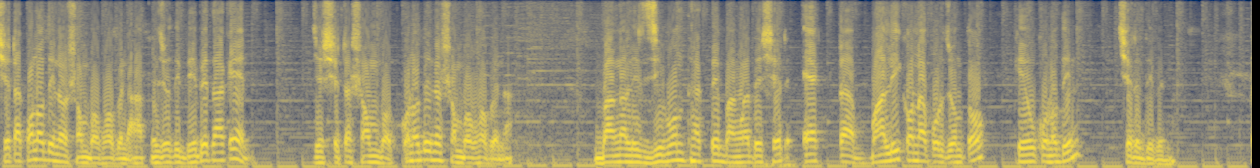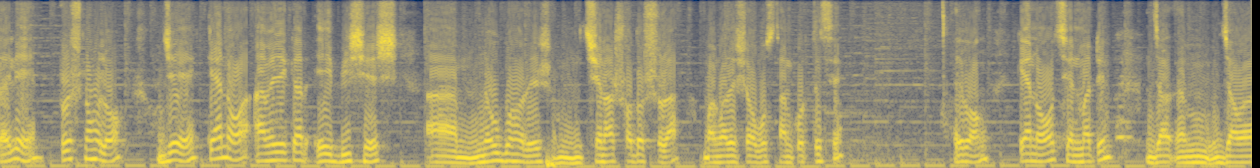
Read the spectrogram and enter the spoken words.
সেটা কোনোদিনও সম্ভব হবে না। আপনি যদি ভেবে থাকেন যে সেটা সম্ভব, কোনোদিনও সম্ভব হবে না। বাঙালির জীবন থাকতে বাংলাদেশের একটা বালিকণা পর্যন্ত কেউ কোনোদিন ছেড়ে দেবে না। তাইলে প্রশ্ন হলো যে কেন আমেরিকার এই বিশেষ নৌবহরের সেনা সদস্যরা বাংলাদেশে অবস্থান করতেছে এবং কেন সেন্ট মার্টিন যাওয়া,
